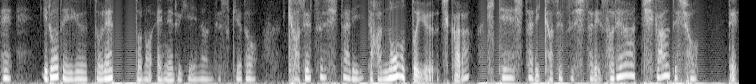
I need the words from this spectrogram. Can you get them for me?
て。で色で言うとレッドのエネルギーなんですけど拒絶したりだからノーという力否定したり拒絶したりそれは違うでしょうって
